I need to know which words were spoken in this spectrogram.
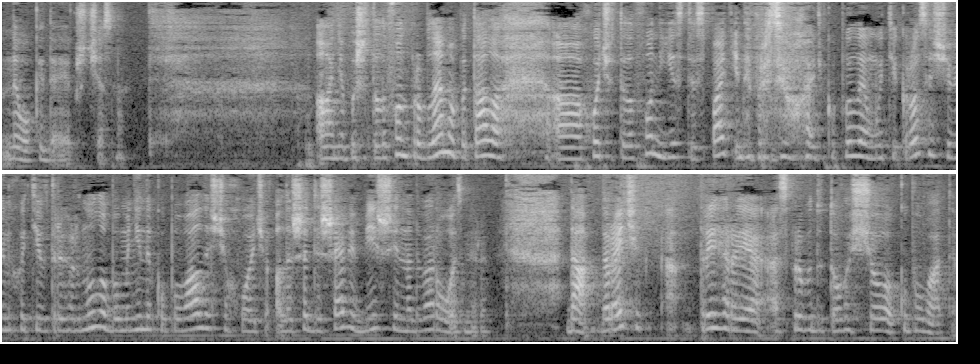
не ок ідея, якщо чесно. Аня пише: телефон проблема. Питала, а, хочу телефон їсти, спать і не працювати. Купила йому ті кроси, що він хотів, тригернуло, бо мені не купували, що хочу, але ще дешеві, більші на два розміри. Да, до речі, тригери з приводу того, що купувати.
